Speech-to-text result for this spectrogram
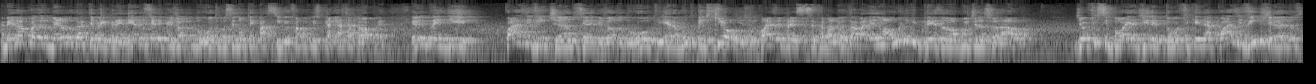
A melhor coisa, o melhor lugar que tem para empreender é no CNPJ do outro. Você não tem passivo. Eu falo por experiência própria. Eu empreendi quase 20 anos no CNPJ do outro e era muito bem sucedido. Que outro? Quais empresas que você trabalhou? Eu trabalhei numa única empresa, numa multinacional de office boy a diretor, fiquei lá quase 20 anos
